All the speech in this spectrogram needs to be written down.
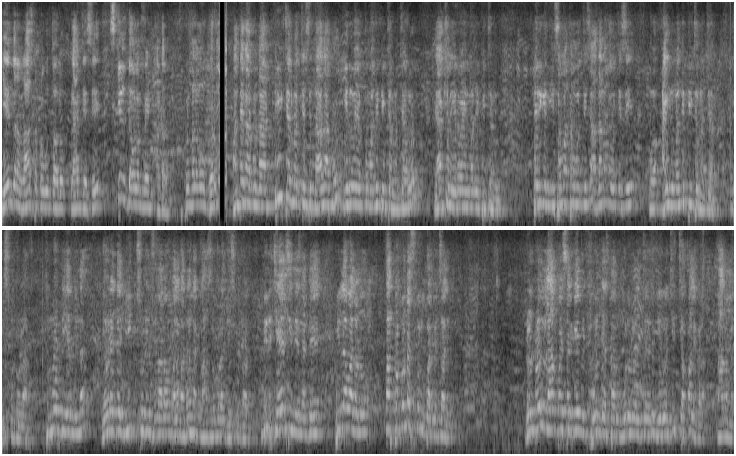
కేంద్ర రాష్ట్ర ప్రభుత్వాలు ప్లాన్ చేసి స్కిల్ డెవలప్మెంట్ అంటారు. ఇప్పుడు మనము గవర్నమెంట్ అంతేకాకుండా టీచర్లు వచ్చేసి దాదాపు ఇరవై ఒక్క మంది టీచర్లు వచ్చారు. యాక్చువల్ ఇరవై ఐదు మంది టీచర్లు పెరిగింది ఈ సంవత్సరం వచ్చేసి అదనంగా వచ్చేసి ఓ ఐదు మంది టీచర్లు వచ్చారు. తీసుకుంటున్నారు త్రూ అవుట్ ఇయర్ మీద ఎవరైతే వీక్ స్టూడెంట్స్ ఉన్నారో వాళ్ళకి అదనంగా క్లాసులు కూడా తీసుకుంటారు. మీరు చేయాల్సింది ఏంటంటే పిల్లవాళ్ళను తప్పకుండా స్కూల్కి పంపించాలి. రెండు రోజులు లేకపోయేసరికి మీరు ఫోన్ చేస్తారు మూడు రోజులు వచ్చేసి మీరు వచ్చి చెప్పాలి ఇక్కడ. కారణమే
